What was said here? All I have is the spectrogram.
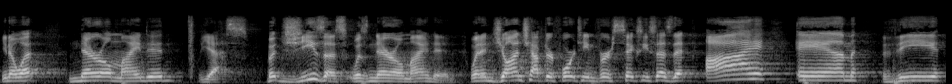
You know what? Narrow minded, yes. But Jesus was narrow minded. When in John chapter 14, verse 6, he says that I am the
